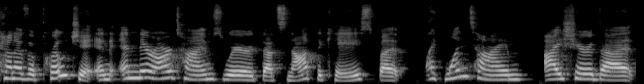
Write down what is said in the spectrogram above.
kind of approach it and and there are times where that's not the case but like one time i shared that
